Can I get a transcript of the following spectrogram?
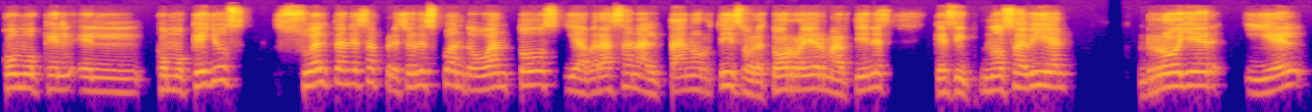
como que el, como que ellos sueltan esa presión es cuando van todos y abrazan al Tan Ortiz, sobre todo Roger Martínez, que si no sabían, Roger y él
